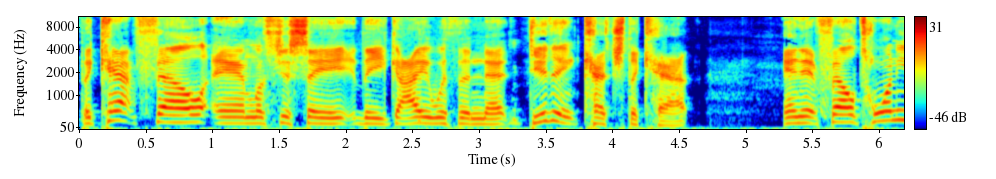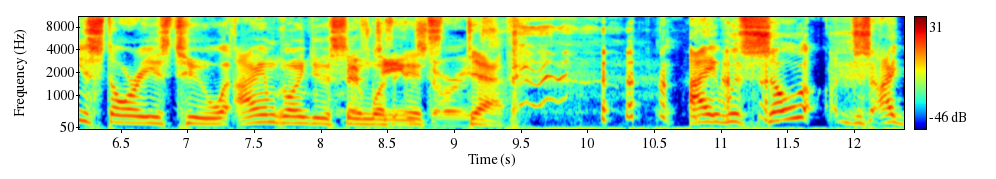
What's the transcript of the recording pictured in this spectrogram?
The cat fell, and let's just say the guy with the net didn't catch the cat, and it fell 20 stories to what I am going to assume was its stories. death. I was so just I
